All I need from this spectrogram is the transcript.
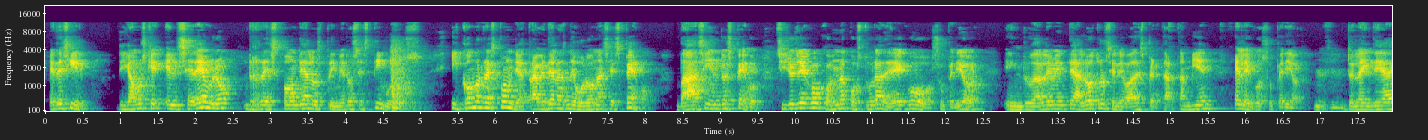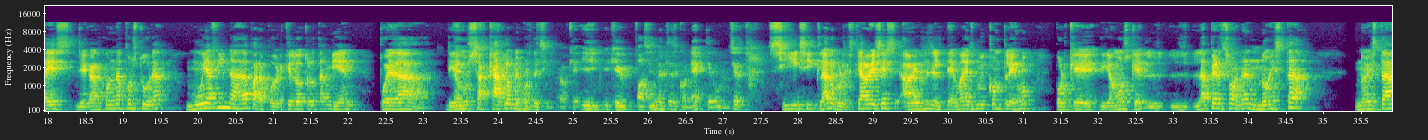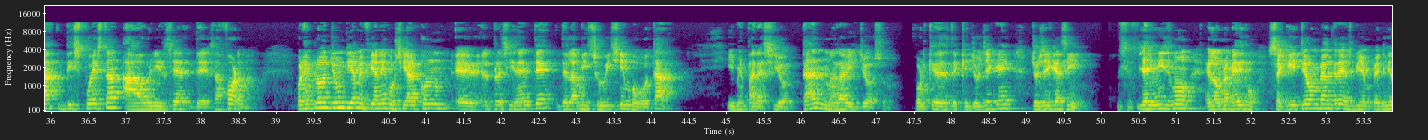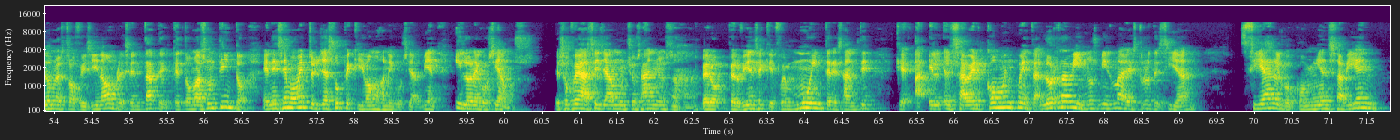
Es decir, digamos que el cerebro responde a los primeros estímulos. ¿Y cómo responde? A través de las neuronas espejo. Va haciendo espejo. Si yo llego con una postura de ego superior, indudablemente al otro se le va a despertar también el ego superior. Entonces la idea es llegar con una postura muy afinada para poder que el otro también pueda, digamos, sacar lo mejor de sí. Y, y que fácilmente se conecte uno, ¿cierto? Sí, sí, claro, porque es que a veces, a veces el tema es muy complejo porque digamos que la persona no está, no está dispuesta a abrirse de esa forma. Por ejemplo, yo un día me fui a negociar con eh, el presidente de la Mitsubishi en Bogotá y me pareció tan maravilloso, porque desde que yo llegué, yo llegué así. Y ahí mismo el hombre me dijo, seguite hombre Andrés, bienvenido a nuestra oficina, hombre, sentate, te tomas un tinto. En ese momento yo ya supe que íbamos a negociar bien y lo negociamos. Eso fue hace ya muchos años, pero, pero fíjense que fue muy interesante que el, el saber cómo encuentra. Los rabinos, mis maestros, decían, si algo comienza bien,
